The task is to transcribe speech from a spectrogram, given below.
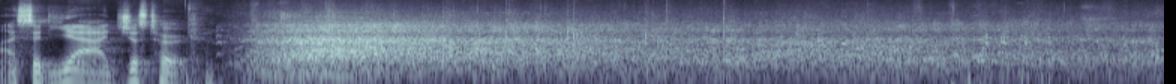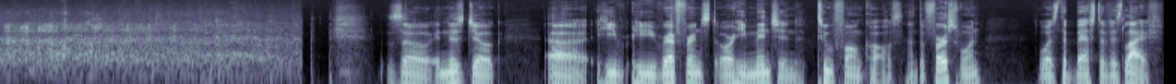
I said, Yeah, I just heard. So in this joke, uh, he he referenced or he mentioned two phone calls. the first one was the best of his life,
